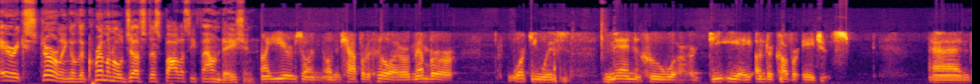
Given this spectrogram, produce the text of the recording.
Eric Sterling of the Criminal Justice Policy Foundation. My years on, on Capitol Hill, I remember working with men who were DEA undercover agents and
